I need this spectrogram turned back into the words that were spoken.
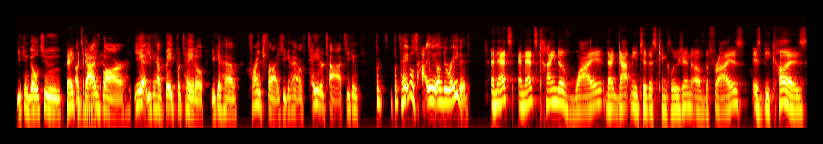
You can go to Baked a potato, dive bar. Yeah you can have baked potato. You can have french fries you can have tater tots you can pot- potatoes highly underrated And that's and that's kind of why that got me to this conclusion of the fries is because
